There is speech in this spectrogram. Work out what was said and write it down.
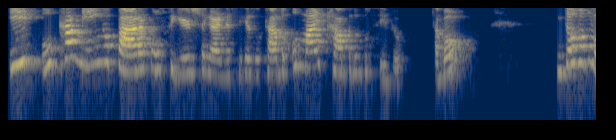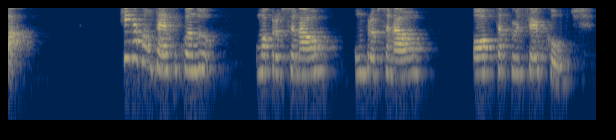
E o caminho para conseguir chegar nesse resultado o mais rápido possível, tá bom? Então vamos lá que, que acontece quando uma profissional, um profissional opta por ser coach?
